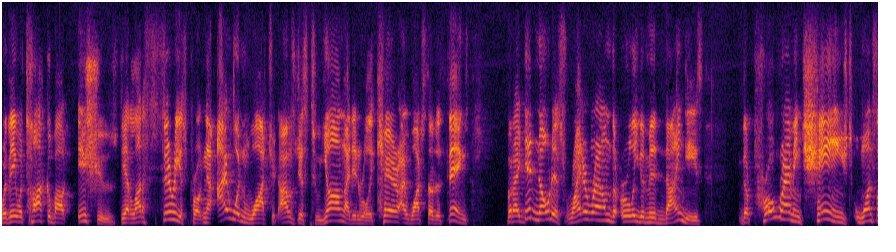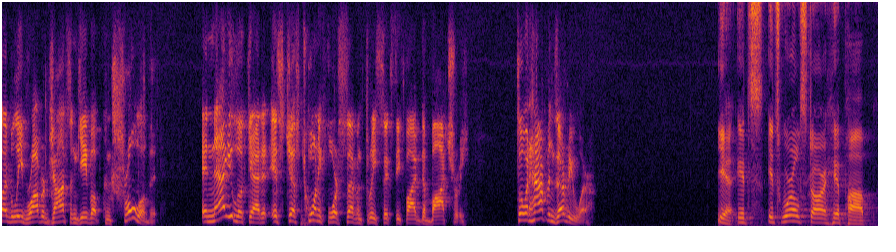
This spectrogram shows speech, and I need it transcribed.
where they would talk about issues. They had a lot of serious programs. Now, I wouldn't watch it. I was just too young. I didn't really care. I watched other things. But I did notice right around the early to mid 90s, the programming changed once I believe Robert Johnson gave up control of it. And now you look at it, it's just 24 7, 365 debauchery. So it happens everywhere. Yeah, it's it's world star hip hop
